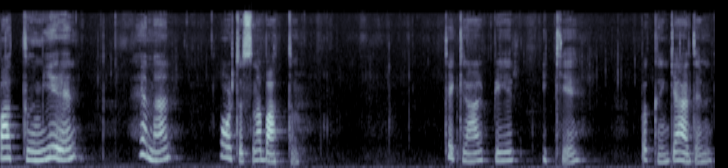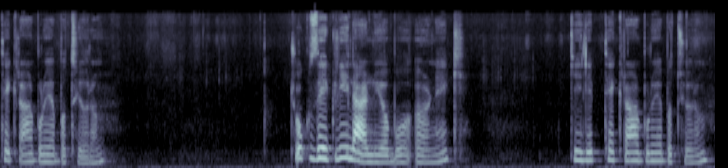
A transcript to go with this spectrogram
battığım yerin hemen ortasına battım. Tekrar 1 2 bakın geldim tekrar buraya batıyorum. Çok zevkli ilerliyor bu örnek. Gelip tekrar buraya batıyorum.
